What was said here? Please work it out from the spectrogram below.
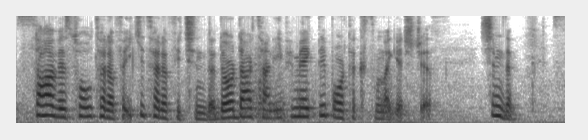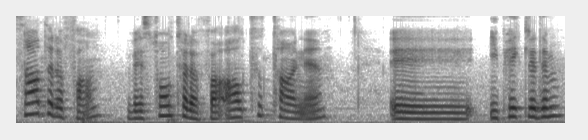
Sağ ve sol tarafa iki taraf içinde dörder tane ipimi ekleyip orta kısmına geçeceğiz. Şimdi sağ tarafa ve sol tarafa 6 tane e, ip ekledim.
